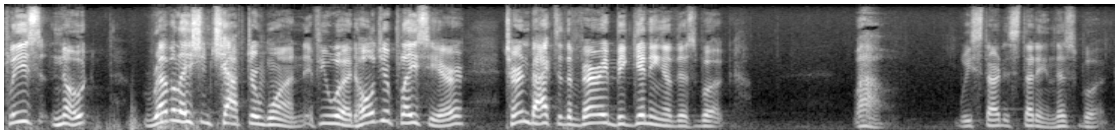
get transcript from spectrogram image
Please note Revelation chapter 1, if you would. Hold your place here. Turn back to the very beginning of this book. Wow. We started studying this book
